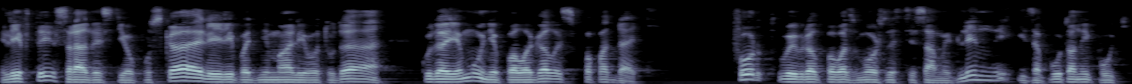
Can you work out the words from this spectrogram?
Лифты с радостью опускали или поднимали его туда, куда ему не полагалось попадать. Форд выбрал по возможности самый длинный и запутанный путь,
